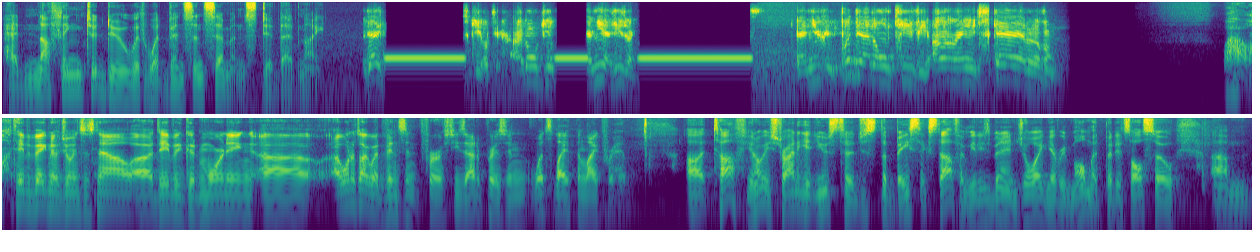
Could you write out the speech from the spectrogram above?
had nothing to do with what Vincent Simmons did that night. That guilty. I don't give and yeah, he's a and you can put that on TV. I ain't scared of him. Wow. David Begnaud joins us now. Uh, David, good morning. Uh, I want to talk about Vincent first. He's out of prison. What's life been like for him? Uh, tough. You know, he's trying to get used to just the basic stuff. I mean, he's been enjoying every moment, but it's also um,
